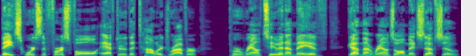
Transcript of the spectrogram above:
Bates scores the first fall after the Tyler driver per round two. And I may have got my rounds all mixed up, so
